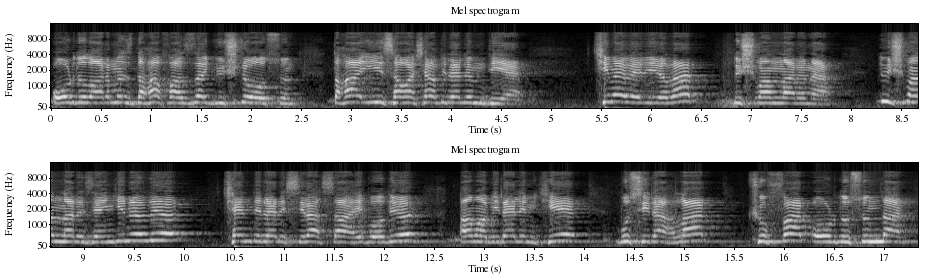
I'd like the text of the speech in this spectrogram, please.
Ordularımız daha fazla güçlü olsun, daha iyi savaşabilelim diye. Kime veriyorlar? Düşmanlarına. Düşmanları zengin oluyor, kendileri silah sahibi oluyor. Ama bilelim ki bu silahlar küffar ordusundan,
